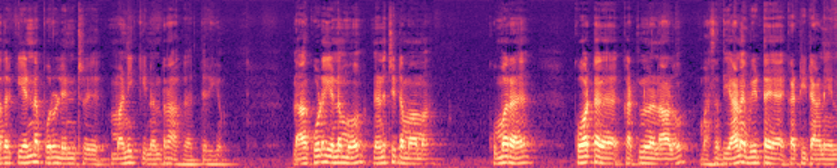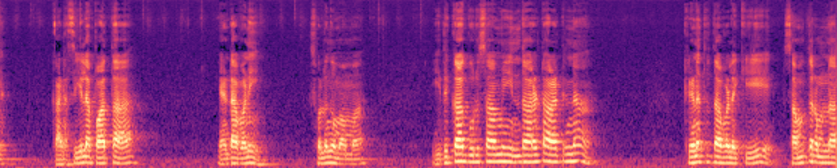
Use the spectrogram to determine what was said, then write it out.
அதற்கு என்ன பொருள் என்று மணிக்கு நன்றாக தெரியும். நான் கூட என்னமோ நினச்சிட்டேன் மாமா. குமரன் கோட்டை கட்டினாலும் வசதியான வீட்டை கட்டிட்டானேன்னு. கடைசியில் பார்த்தா ஏண்டா மணி சொல்லுங்க மாமா. இதுக்கா குருசாமி இந்த அரட்டை அரட்டினா கிணத்து தவளைக்கு சமுத்திரம்னா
